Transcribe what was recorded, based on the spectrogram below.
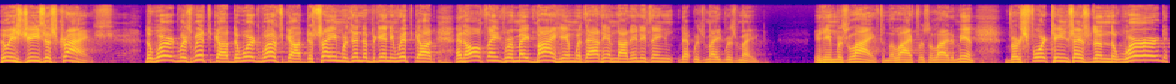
who is Jesus Christ. The Word was with God. The Word was God. The same was in the beginning with God. And all things were made by Him. Without Him, not anything that was made was made. In Him was life, and the life was the light of men. Verse 14 says, Then the Word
